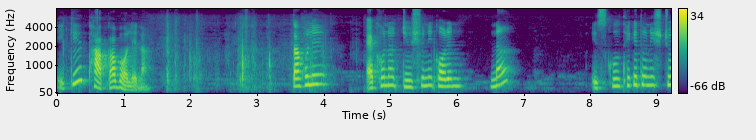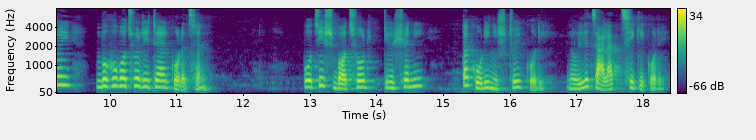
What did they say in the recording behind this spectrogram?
একে থাকা বলে না। তাহলে এখন আর টিউশনি করেন না? স্কুল থেকে তো নিশ্চয়ই বহু বছর রিটায়ার করেছেন। পঁচিশ বছর টিউশনি তা করি নিশ্চয়ই করি, নইলে চালাচ্ছি কি করে?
